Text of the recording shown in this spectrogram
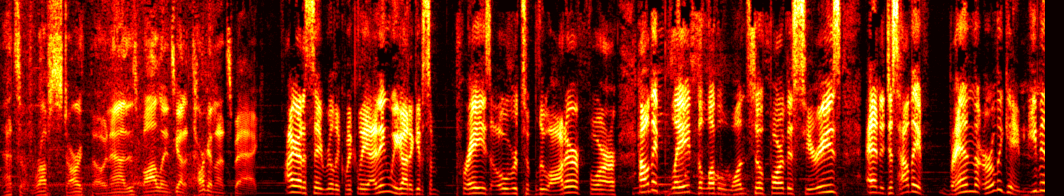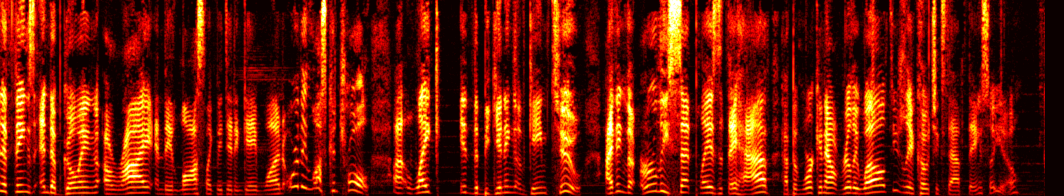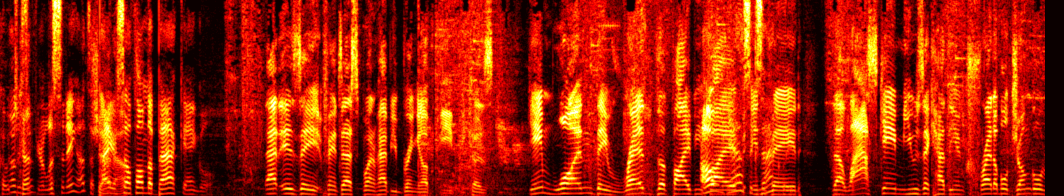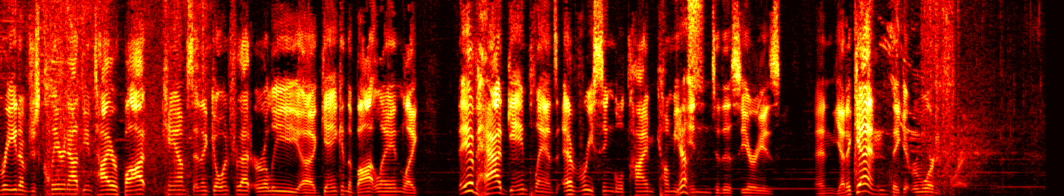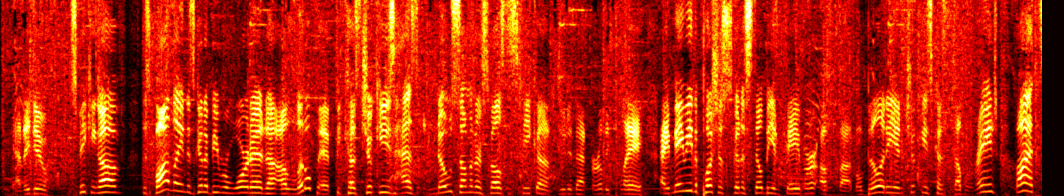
That's a rough start, though. Now, this bot lane's got a target on its back. I gotta say really quickly, I think we gotta give some praise over to Blue Otter for how they played the level one so far this series and just how they've ran the early game. Mm-hmm. Even if things end up going awry and they lost like they did in game one, or they lost control, uh, like in the beginning of game two. I think the early set plays that they have have been working out really well. It's usually a coaching staff thing, so you know, coaches, okay. if you're listening, that's a Shout pat yourself on the back angle. That is a fantastic point. I'm happy you bring up Eve because game one they read the 5v5 oh, yes, exactly. invade. That last game, Music had the incredible jungle read of just clearing out the entire bot camps and then going for that early uh, gank in the bot lane. Like, they have had game plans every single time coming yes. into this series. And yet again, they get rewarded for it. Yeah, they do. Speaking of, this bot lane is going to be rewarded uh, a little bit because Chookies has no summoner spells to speak of due to that early play. Hey, maybe the push is going to still be in favor of uh, mobility and Chookies because double range, but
